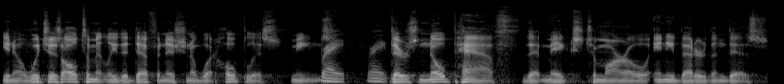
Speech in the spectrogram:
You know, which is ultimately the definition of what hopeless means. Right, right. There's no path that makes tomorrow any better than this.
